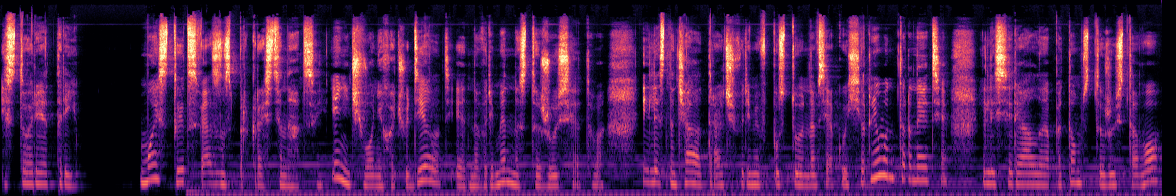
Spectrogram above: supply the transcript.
История 3. Мой стыд связан с прокрастинацией. Я ничего не хочу делать и одновременно стыжусь этого. Или сначала трачу время впустую на всякую херню в интернете или сериалы, а потом стыжусь того,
